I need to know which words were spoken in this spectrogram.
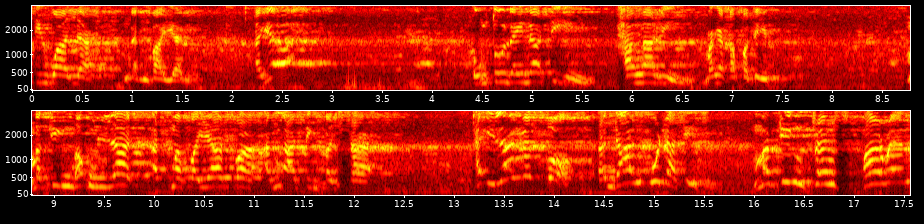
tiwala ng bayan. Kaya, kung tunay nating hangarin, mga kapatid, maging maunlad at mapayapa ang ating bansa, kailangan po, tandaan po natin, maging transparent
